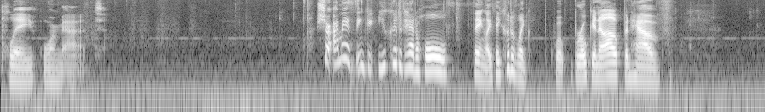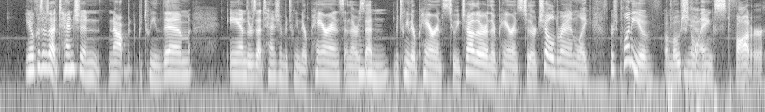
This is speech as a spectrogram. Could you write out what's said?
play format? Sure, I mean, I think you could have had a whole thing like they could have like quote broken up and have you know because there's that tension not b- between them and there's that tension between their parents and there's Mm-hmm. that between their parents to each other and their parents to their children like there's plenty of emotional Yeah. angst fodder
